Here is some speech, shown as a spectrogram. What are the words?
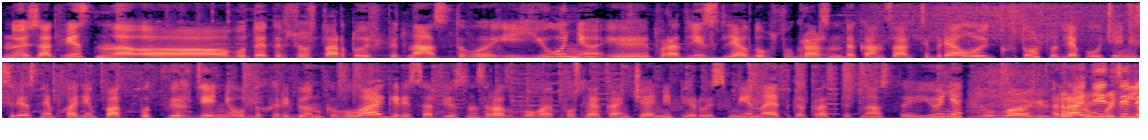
Ну и, соответственно, э, вот это все стартует с 15 июня и продлится для удобства граждан до конца октября. Логика в том, что для получения средств необходим факт подтверждения отдыха ребенка в лагере, соответственно, сразу по- после окончания первой смены, а это как раз 15 июня. Ну, Родители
